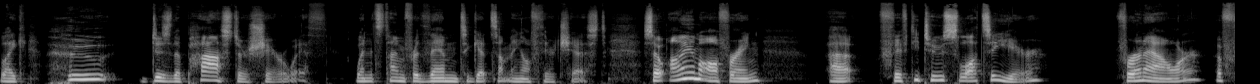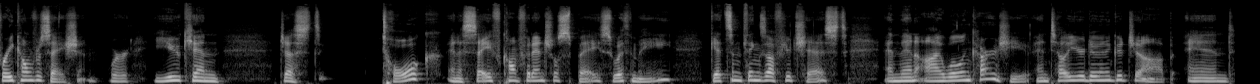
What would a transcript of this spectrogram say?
Like, who does the pastor share with when it's time for them to get something off their chest? So I am offering uh, 52 slots a year for an hour of free conversation where you can just talk in a safe, confidential space with me, get some things off your chest, and then I will encourage you and tell you you're doing a good job. And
